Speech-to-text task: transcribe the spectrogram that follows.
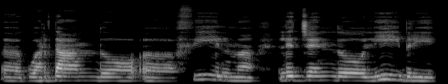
eh, guardando eh, film, leggendo libri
